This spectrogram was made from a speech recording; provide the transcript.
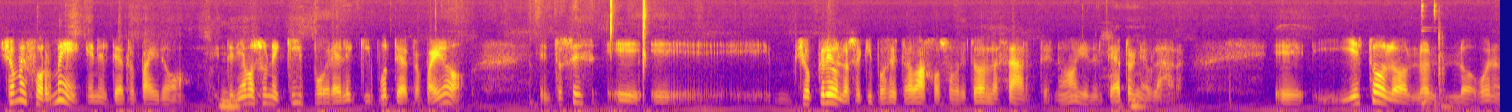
yo me formé en el Teatro Pairó. Mm. Teníamos un equipo, era el equipo Teatro Pairó. Entonces, eh, eh, yo creo en los equipos de trabajo, sobre todo en las artes, ¿no? Y en el teatro ni hablar. Eh, y esto lo, lo, bueno,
